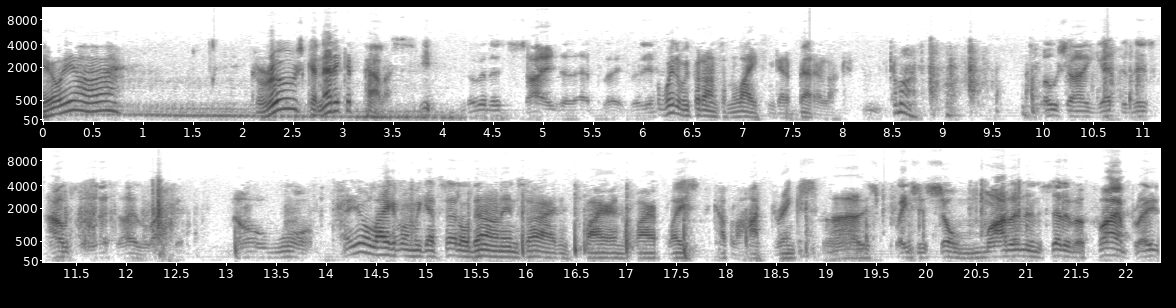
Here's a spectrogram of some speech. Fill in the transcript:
Here we are. Carew's Connecticut Palace. Look at the size of that place, will you? Wait till we put on some lights and get a better look. Come on. The closer I get to this house, the less I like it. No warmth. You'll like it when we get settled down inside and fire in the fireplace, a couple of hot drinks. Ah, this place is so modern. Instead of a fireplace,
